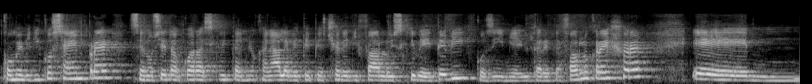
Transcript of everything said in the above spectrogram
come vi dico sempre se non siete ancora iscritti al mio canale avete piacere di farlo iscrivetevi così mi aiuterete a farlo crescere. E mm,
